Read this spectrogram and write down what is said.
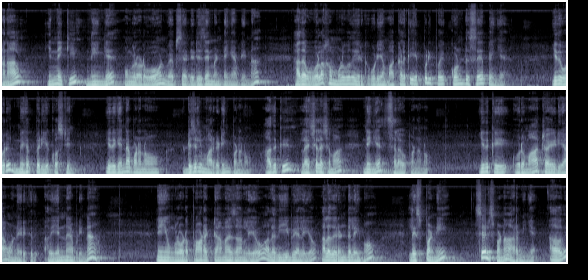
ஆனால் இன்றைக்கி நீங்கள் உங்களோட ஓன் வெப்சைட் டிசைன் பண்ணிட்டீங்க அப்படின்னா அதை உலகம் முழுவதும் இருக்கக்கூடிய மக்களுக்கு எப்படி போய் கொண்டு சேர்ப்பீங்க? இது ஒரு மிகப்பெரிய கொஸ்டின் இதுக்கு என்ன பண்ணணும்? டிஜிட்டல் மார்க்கெட்டிங் பண்ணணும். அதுக்கு லட்ச லட்சமாக நீங்கள் செலவு பண்ணணும். இதுக்கு ஒரு மாற்று ஐடியா ஒன்று இருக்குது. அது என்ன அப்படின்னா நீங்கள் உங்களோட ப்ராடக்ட் அமேசான்லேயோ அல்லது ஈபேலையோ அல்லது ரெண்டுலேயுமோ லிஸ்ட் பண்ணி சேல்ஸ் பண்ண ஆரம்பிங்க. அதாவது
